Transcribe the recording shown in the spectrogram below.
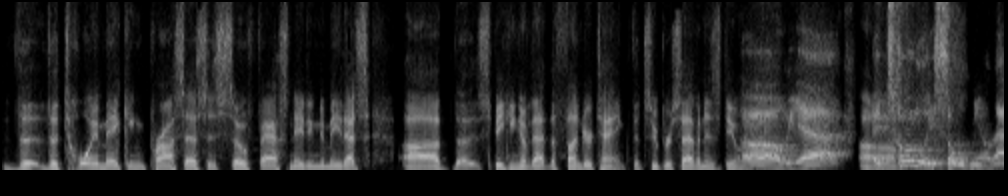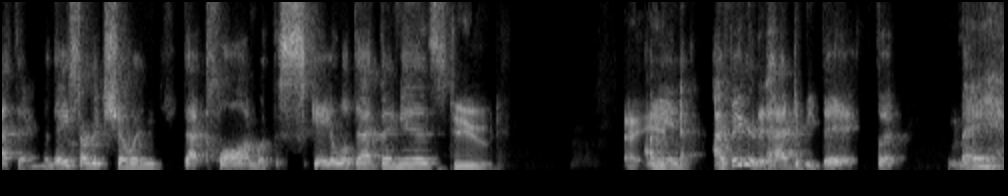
the the toy making process is so fascinating to me. That's uh the speaking of that the thunder tank that super 7 is doing. Oh yeah. Um, it totally sold me on that thing. When they started showing that claw and what the scale of that thing is dude. Uh, i it, mean i figured it had to be big but man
